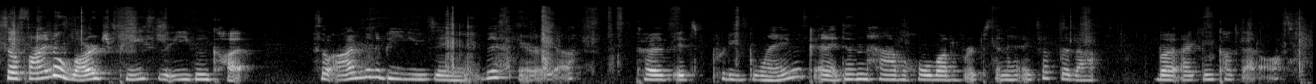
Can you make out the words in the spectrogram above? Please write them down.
So find a large piece that you can cut. So I'm going to be using this area because it's pretty blank and it doesn't have a whole lot of rips in it except for that. But I can cut that off.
